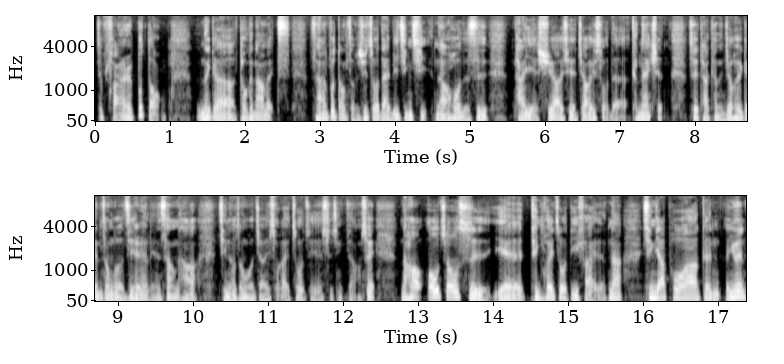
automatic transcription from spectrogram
就反而不懂那个 tokenomics，反而不懂怎么去做代币经济，然后或者是他也需要一些交易所的 connection，所以他可能就会跟中国这些人连上，然后进到中国交易所来做这些事情，这样。所以，然后欧洲是也挺会做 DeFi 的，那新加坡啊，跟因为。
